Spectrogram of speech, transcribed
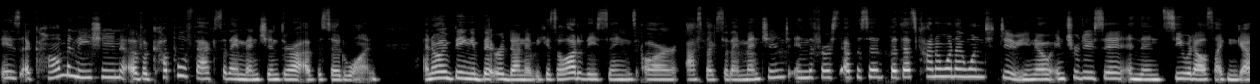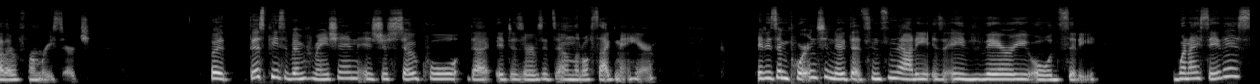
is a combination of a couple of facts that I mentioned throughout episode one. I know I'm being a bit redundant because a lot of these things are aspects that I mentioned in the first episode, but that's kind of what I wanted to do, you know, introduce it and then see what else I can gather from research. But this piece of information is just so cool that it deserves its own little segment here. It is important to note that Cincinnati is a very old city. When I say this,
